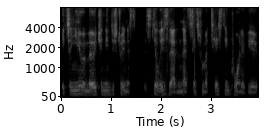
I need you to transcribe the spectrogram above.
it's a new emerging industry and it still is that in that sense from a testing point of view.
